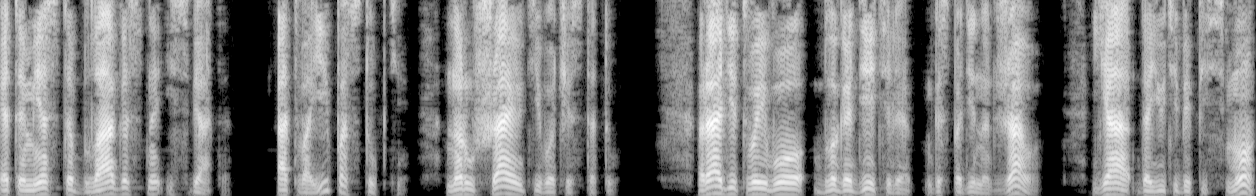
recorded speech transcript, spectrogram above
Это место благостно и свято, а твои поступки нарушают его чистоту. Ради твоего благодетеля, господина Джао, я даю тебе письмо,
